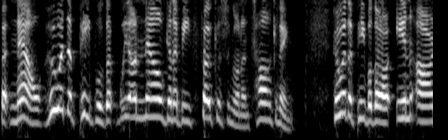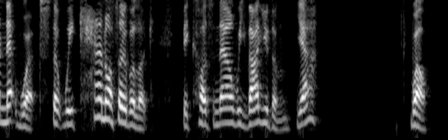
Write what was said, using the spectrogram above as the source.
But now, who are the people that we are now going to be focusing on and targeting? Who are the people that are in our networks that we cannot overlook because now we value them? Yeah? Well,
